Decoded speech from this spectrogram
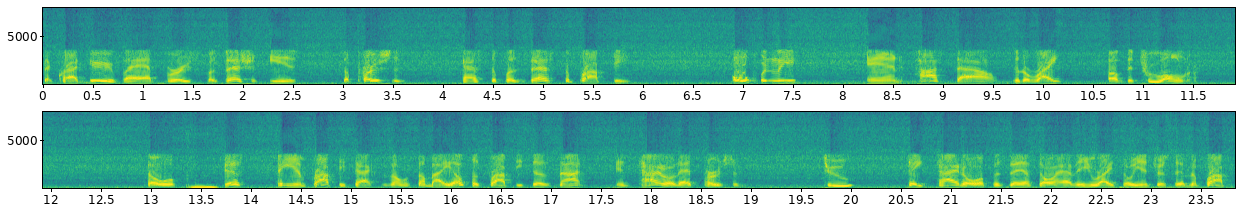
the criteria for adverse possession is the person has to possess the property openly and hostile to the rights of the true owner. So just paying property taxes on somebody else's property does not entitle that person to take title or possess or have any rights or interest in the property.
